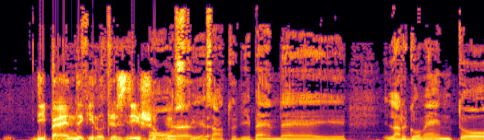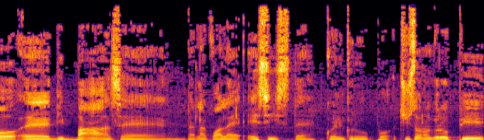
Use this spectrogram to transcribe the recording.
Dipende chi lo gestisce, posti. Esatto, dipende eh, l'argomento eh, di base per la quale esiste quel gruppo. Ci sono gruppi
